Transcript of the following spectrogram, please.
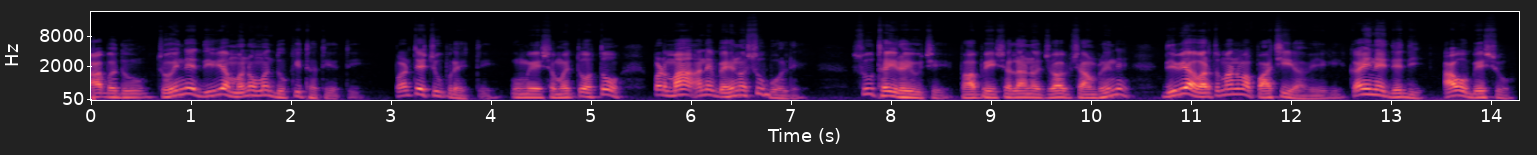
આ બધું જોઈને દિવ્યા મનોમન દુઃખી થતી હતી. પણ તે ચૂપ રહેતી. ઉમેશ સમજતો હતો, પણ મા અને બહેનો શું બોલે? શું થઈ રહ્યું છે? ભાભી સલાહનો જવાબ સાંભળીને દિવ્યા વર્તમાનમાં પાછી આવી ગઈ. કંઈ નહીં દેદી, આવો બેસો,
